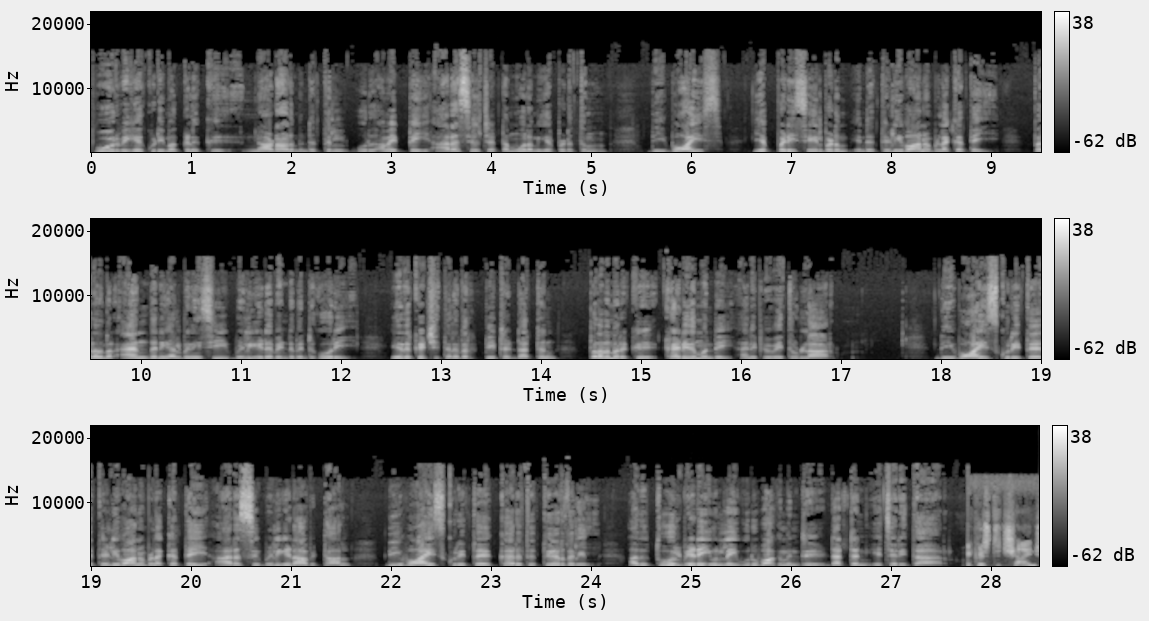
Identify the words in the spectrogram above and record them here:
பூர்வீக குடிமக்களுக்கு நாடாளுமன்றத்தில் ஒரு அமைப்பை அரசியல் சட்டம் மூலம் ஏற்படுத்தும் தி வாய்ஸ் எப்படி செயல்படும் என்ற தெளிவான விளக்கத்தை பிரதமர் ஆந்தனி அல்பனிசி வெளியிட வேண்டும் என்று கோரி எதிர்க்கட்சித் தலைவர் பீட்டர் டட்டன் பிரதமருக்கு கடிதம் ஒன்றை அனுப்பி வைத்துள்ளார். தி வாய்ஸ் குறித்த தெளிவான விளக்கத்தை அரசு வெளியிடாவிட்டால் தி வாய்ஸ் குறித்த கருத்து தேர்தலில் அது தோல்வியடையும் நிலை உருவாகும் என்று டட்டன் எச்சரித்தார். Because to change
